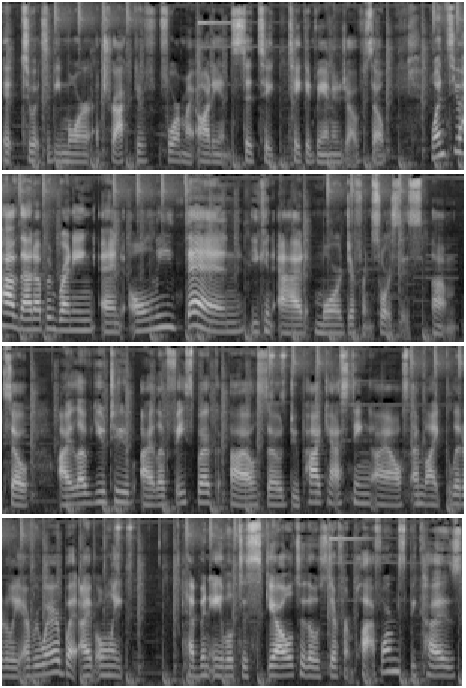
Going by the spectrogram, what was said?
it to it to be more attractive for my audience to take take advantage of. So once you have that up and running and only then you can add more different sources. Um, so I love YouTube. I love Facebook. I also do podcasting. I also I'm like literally everywhere, but I've only have been able to scale to those different platforms because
